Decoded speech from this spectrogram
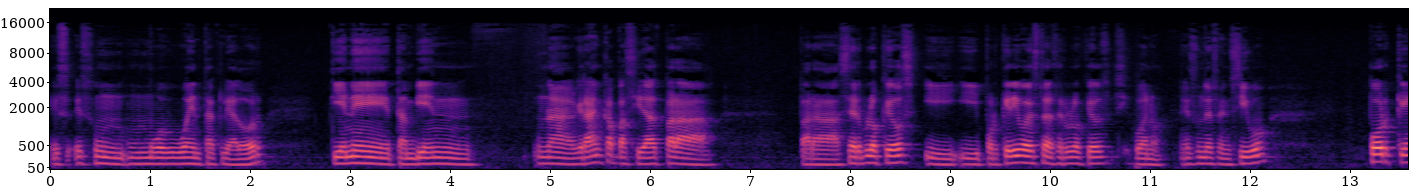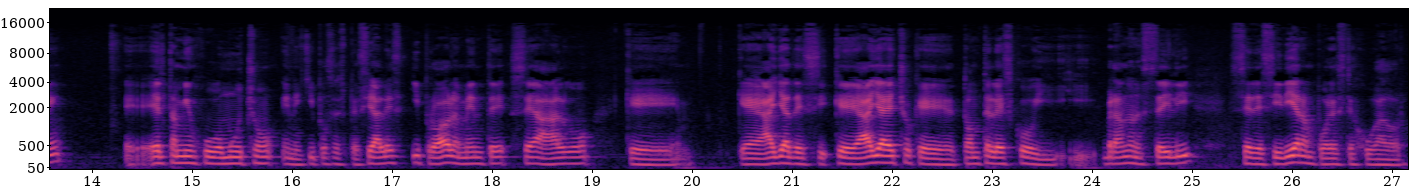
Es, un, un, muy buen tacleador. Tiene también una gran capacidad para, para hacer bloqueos. Y, y ¿por qué digo esto de hacer bloqueos? bueno, es un defensivo. Porque eh, él también jugó mucho en equipos especiales y probablemente sea algo que, que, haya, que haya hecho que Tom Telesco y, Brandon Staley se decidieran por este jugador.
